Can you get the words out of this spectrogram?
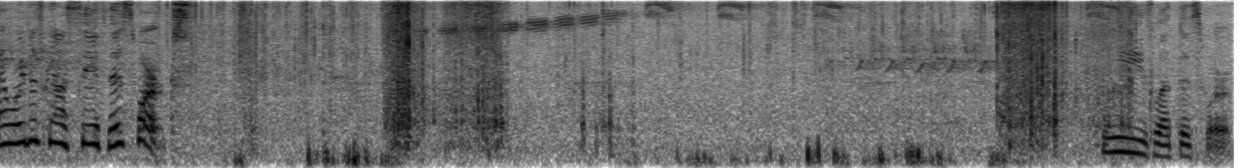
And we're just going to see if this works. Please let this work.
